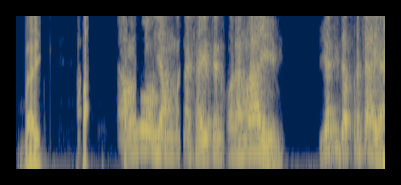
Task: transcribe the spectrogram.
Baik. Kalau yang menasihatin orang lain, dia tidak percaya.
